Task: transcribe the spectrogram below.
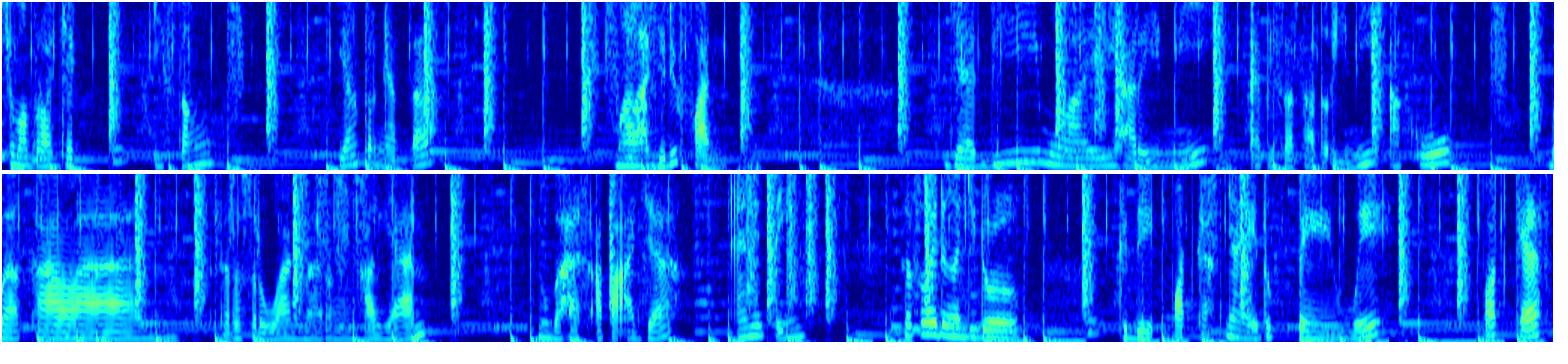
cuma project iseng yang ternyata malah jadi fun. Jadi mulai hari ini, episode 1 ini aku bakalan seru-seruan bareng kalian ngebahas apa aja anything sesuai dengan judul gede podcastnya yaitu PW Podcast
